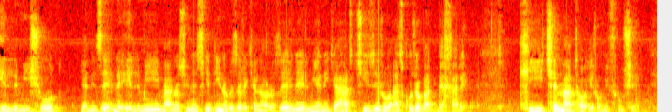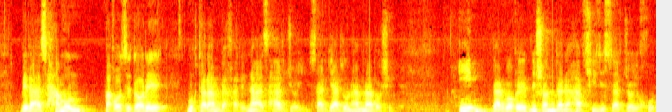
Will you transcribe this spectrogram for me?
علمی شد یعنی ذهن علمی معناش نیست که دین رو بذاره کنار. ذهن علمی یعنی که هر چیزی رو از کجا باید بخره. کی چه متاعی رو میفروشه. بره از همون مغازدار محترم بخره نه از هر جایی. سرگردون هم نباشه. این در واقع نشاندن هر چیزی در جای خود.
